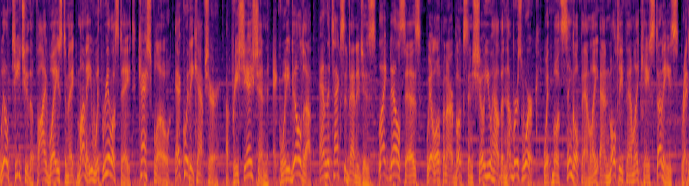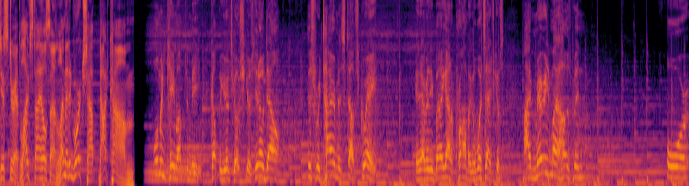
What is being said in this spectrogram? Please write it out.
we'll teach you the five ways to make money with real estate, cash flow, equity capture, appreciation, equity buildup, and the tax advantages. Like Del says, we'll open our books and show you how the numbers work with both single family and multifamily case studies. Register at lifestylesunlimitedworkshop.com. woman came up to me a couple years ago. She goes, You know, Del, this retirement stuff's great and everything, but I got a problem. I go, What's that? She goes, I married my husband for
